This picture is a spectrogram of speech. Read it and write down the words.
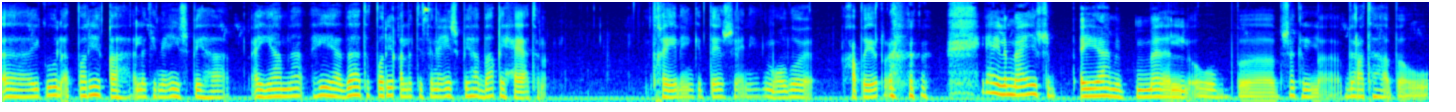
آه يقول الطريقة التي نعيش بها أيامنا هي ذات الطريقة التي سنعيش بها باقي حياتنا. تخيلين قديش يعني الموضوع خطير. يعني لما أعيش أيامي بملل وبشكل برتابة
